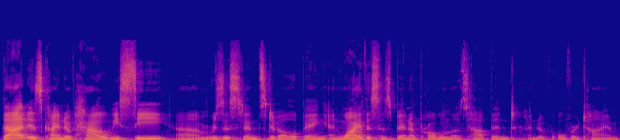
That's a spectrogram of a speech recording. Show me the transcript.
that is kind of how we see um, resistance developing and why this has been a problem that's happened kind of over time.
